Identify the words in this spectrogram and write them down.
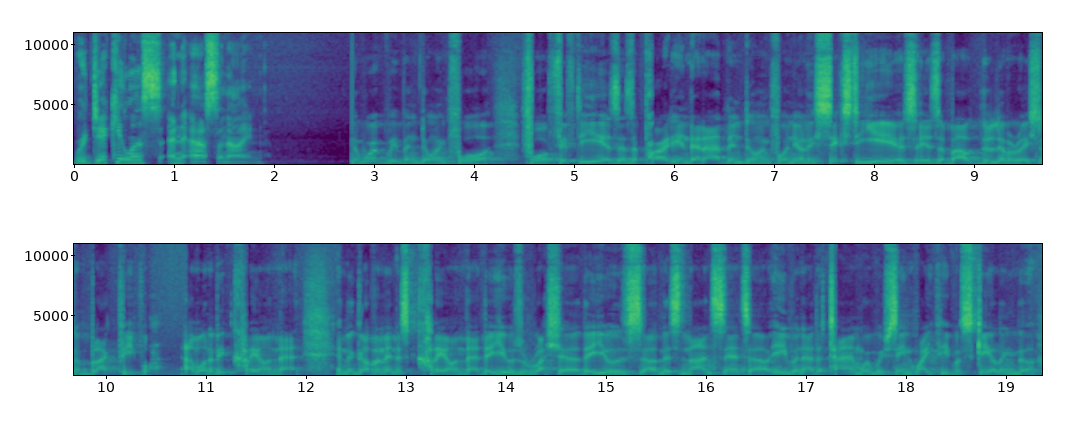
ridiculous and asinine. The work we've been doing for, for 50 years as a party and that I've been doing for nearly 60 years is about the liberation of black people. I want to be clear on that. And the government is clear on that. They use Russia, they use uh, this nonsense, uh, even at a time where we've seen white people scaling the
